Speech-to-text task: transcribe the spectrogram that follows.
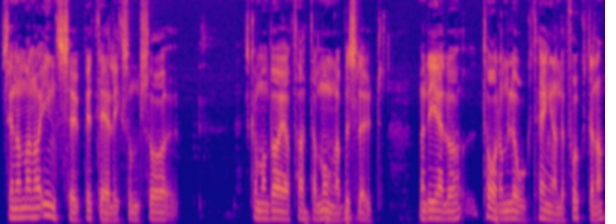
Sen när man har insupit det liksom så ska man börja fatta många beslut. Men det gäller att ta de lågt hängande frukterna.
